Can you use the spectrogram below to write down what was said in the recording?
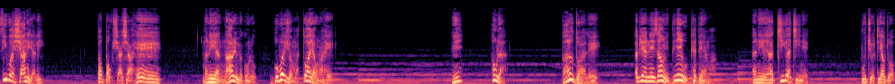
စီးပွားရှားနေတာလေပေါက်ပေါက်ရှားရှားဟဲ့မနေ့ကငားတွေမကုန်လို့ဟိုဘက်ရွာမှာတွားရောက်တာဟဲ့ဟင်ဟုတ်လားဘာလို့တွားရလဲအပြန်နေဆောင်ရင်တင်းငယ်ကိုဖက်ပြန်မှာအနေရာကြီးကကြီးနေပူကျွတယောက်တော့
